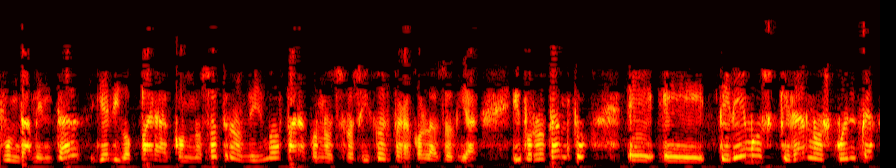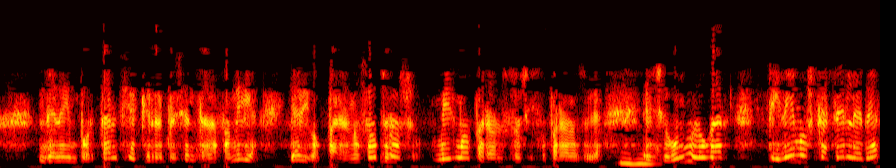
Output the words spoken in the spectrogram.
fundamental, ya digo, para con nosotros mismos, para con nuestros hijos, para con la sociedad. Y por lo tanto, eh, eh, tenemos que darnos cuenta de la importancia que representa la familia, ya digo, para nosotros mismos, para nuestros hijos, para la sociedad. En segundo lugar, tenemos que hacerle ver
